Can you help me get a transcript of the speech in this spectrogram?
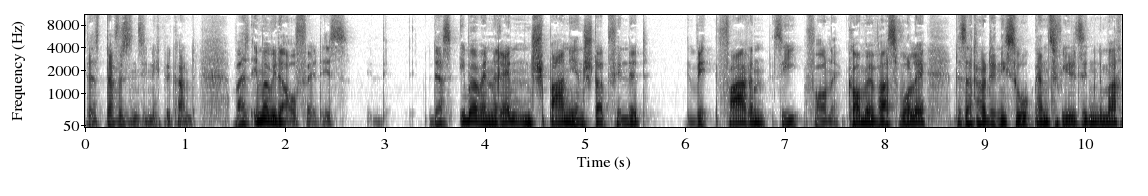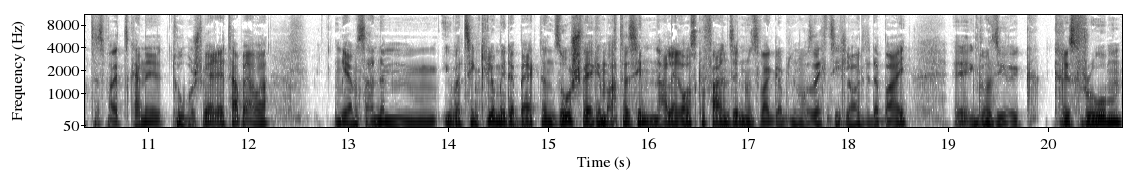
das, dafür sind sie nicht bekannt. Was immer wieder auffällt, ist, dass immer wenn Rennen in Spanien stattfindet, fahren sie vorne. Komme, was wolle. Das hat heute nicht so ganz viel Sinn gemacht. Das war jetzt keine turboschwere Etappe, aber die haben es an einem über 10 Kilometer Berg dann so schwer gemacht, dass hinten alle rausgefallen sind. Und es waren, glaube ich, nur 60 Leute dabei, äh, inklusive Chris Froome,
